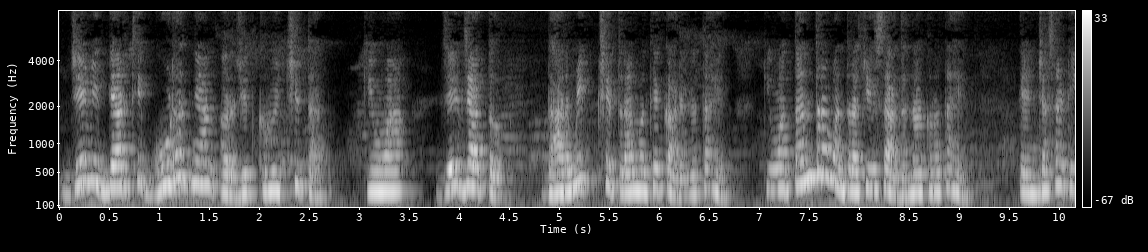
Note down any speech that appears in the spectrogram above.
जे विद्यार्थी गूढ ज्ञान अर्जित करू इच्छितात किंवा जे जातक धार्मिक क्षेत्रामध्ये कार्यरत आहेत किंवा तंत्रमंत्राची साधना करत आहेत त्यांच्यासाठी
